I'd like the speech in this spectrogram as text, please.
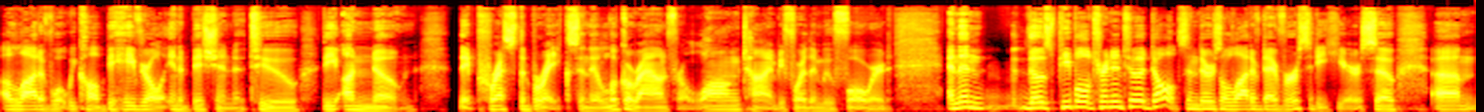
a lot of what we call behavioral inhibition to the unknown they press the brakes and they look around for a long time before they move forward. And then those people turn into adults, and there's a lot of diversity here. So um,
